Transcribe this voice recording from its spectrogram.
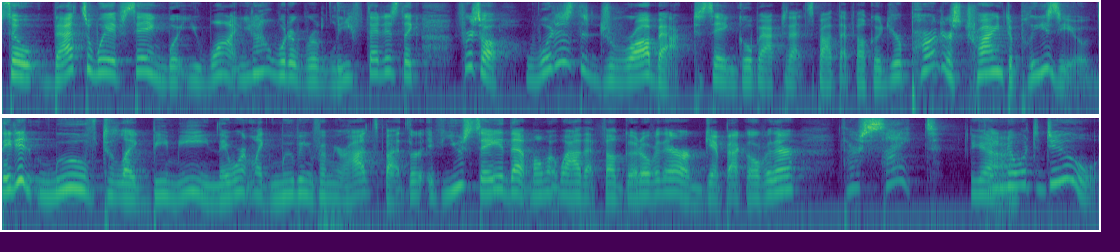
So that's a way of saying what you want. You know what a relief that is? Like, first of all, what is the drawback to saying go back to that spot that felt good? Your partner's trying to please you. They didn't move to like be mean. They weren't like moving from your hot spot. They're, if you say that moment, wow, that felt good over there, or get back over there, they're psyched. Yeah. They know what to do.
